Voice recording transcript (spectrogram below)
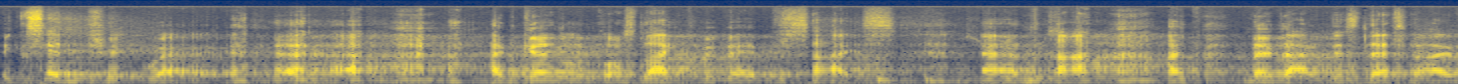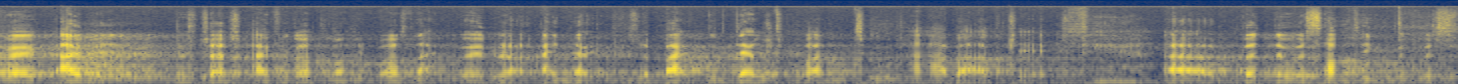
eccentric way. and Gödel, of course, liked to be very precise. And, and no doubt this letter I wrote, I, mean, it was just, I forgot what it was now. I know it was about the delta 1 2 hierarchy. Uh, but there was something that was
